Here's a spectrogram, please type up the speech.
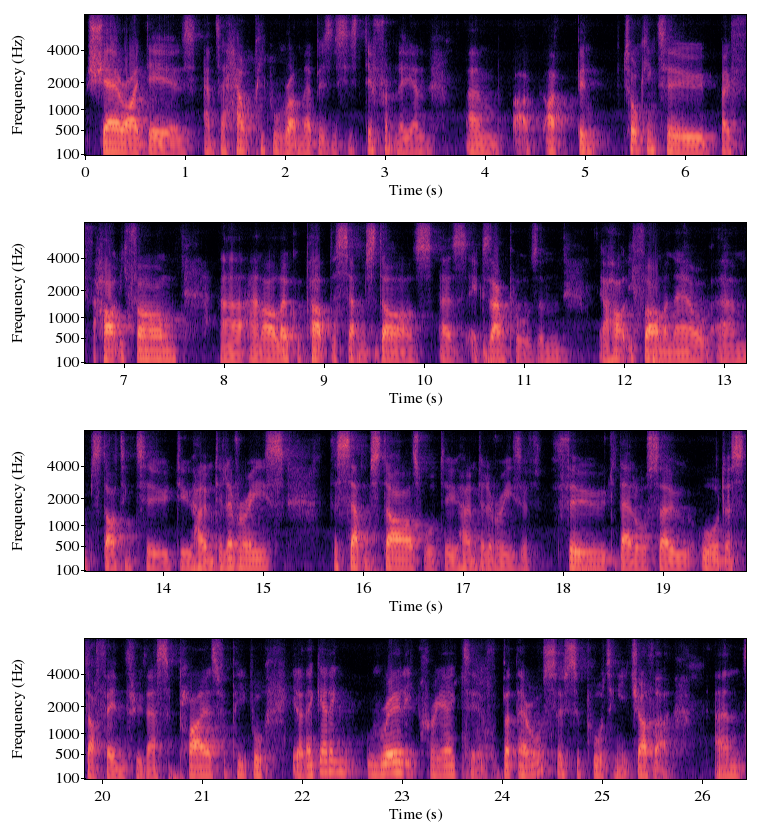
share ideas and to help people run their businesses differently. And um, I've, I've been talking to both Hartley Farm uh, and our local pub, the Seven Stars, as examples. And Hartley Farm are now um, starting to do home deliveries. The Seven Stars will do home deliveries of food. They'll also order stuff in through their suppliers for people. You know, they're getting really creative, but they're also supporting each other. And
